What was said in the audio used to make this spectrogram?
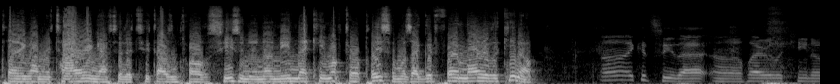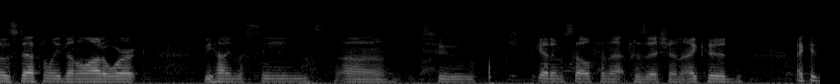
planning on retiring after the 2012 season, and a name that came up to replace him was our good friend Larry Lucchino. Uh, I could see that. Uh, Larry Lucchino's definitely done a lot of work behind the scenes uh, to get himself in that position. I could, I could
